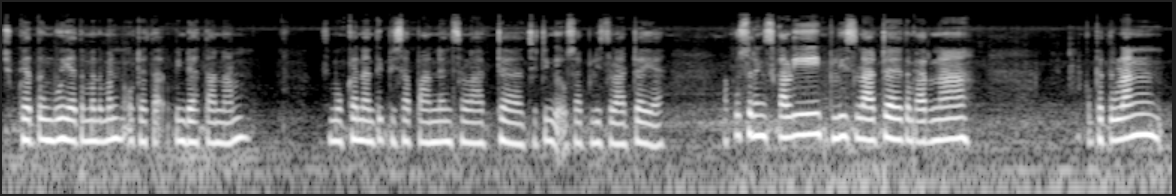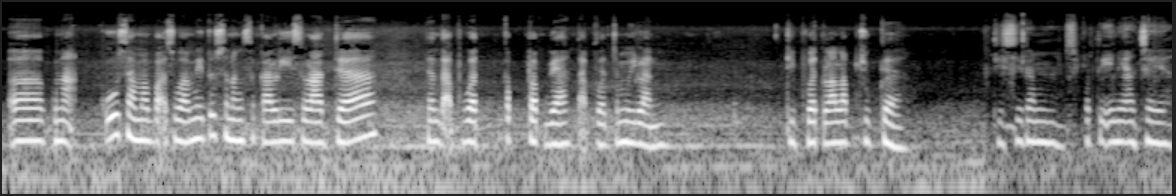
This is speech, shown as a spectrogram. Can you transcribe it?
juga tumbuh ya teman-teman. Udah tak pindah tanam. Semoga nanti bisa panen selada. Jadi nggak usah beli selada ya. Aku sering sekali beli selada ya karena kebetulan uh, kunakku sama pak suami itu senang sekali selada dan tak buat kebab ya tak buat cemilan. Dibuat lalap juga. Disiram seperti ini aja ya.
